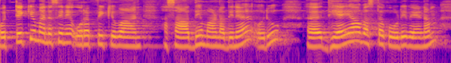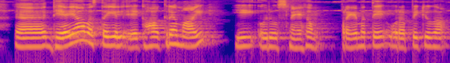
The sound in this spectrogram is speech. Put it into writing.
ഒറ്റയ്ക്ക് മനസ്സിനെ ഉറപ്പിക്കുവാൻ അസാധ്യമാണ് അതിന് ഒരു ധ്യേയാവസ്ഥ കൂടി വേണം. ധ്യേയാവസ്ഥയിൽ ഏകാഗ്രമായി ഈ ഒരു സ്നേഹം പ്രേമത്തെ ഉറപ്പിക്കുക.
